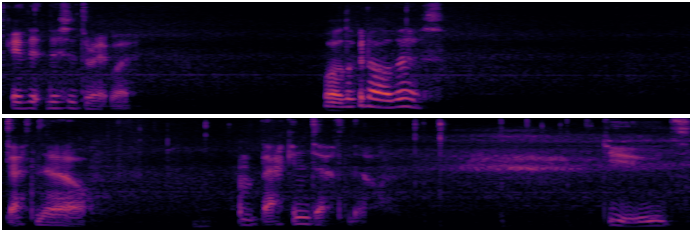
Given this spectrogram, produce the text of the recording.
Okay, th this is the right way. Well, look at all this. Deathknell. I'm back in Deathknell. Dudes.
